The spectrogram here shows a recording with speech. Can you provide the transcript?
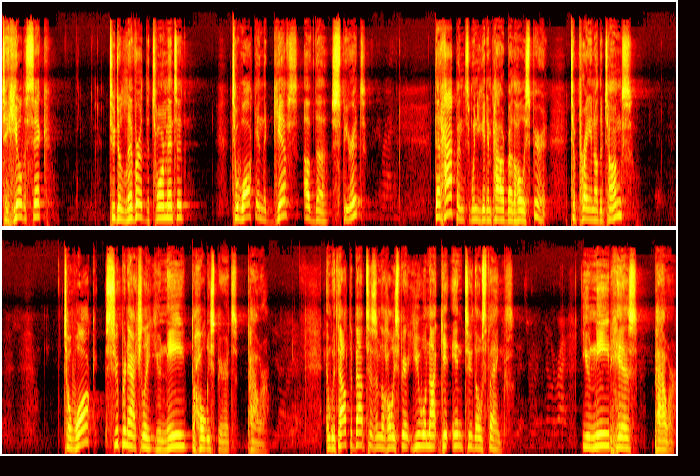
To heal the sick, to deliver the tormented, to walk in the gifts of the Spirit. That happens when you get empowered by the Holy Spirit. To pray in other tongues. To walk supernaturally, you need the Holy Spirit's power. And without the baptism of the Holy Spirit, you will not get into those things. You need His power.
